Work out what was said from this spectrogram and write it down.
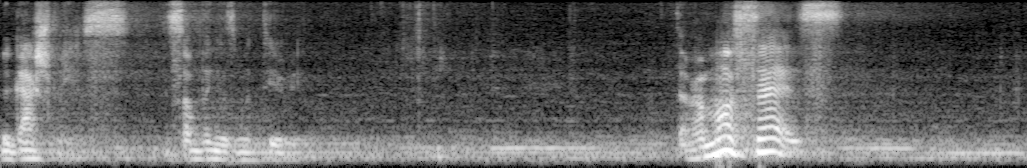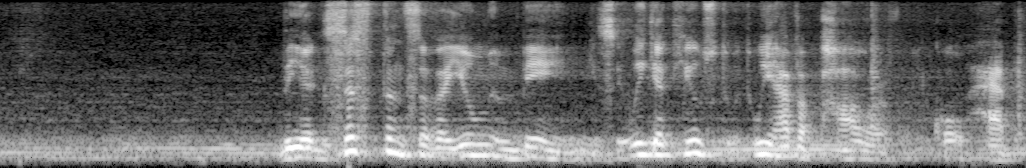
begashmius, something is material. The Ramah says the existence of a human being, you see, we get used to it. We have a power called habit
